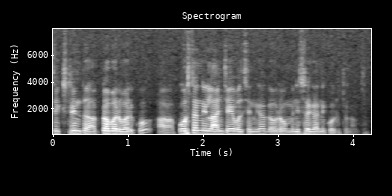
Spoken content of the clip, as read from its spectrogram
సిక్స్టీన్త్ అక్టోబర్ వరకు ఆ పోస్టర్ని లాంచ్ చేయవలసిందిగా గౌరవ మినిస్టర్ గారిని కోరుతున్నాం సార్.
